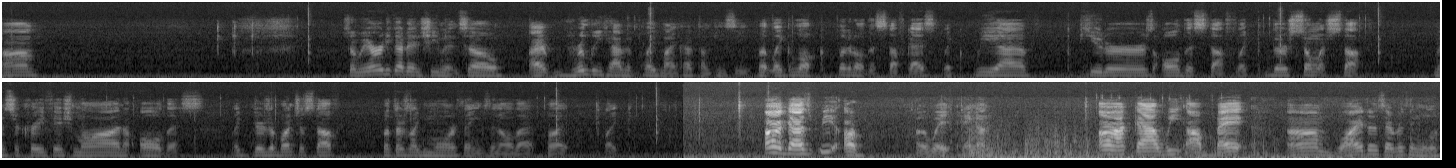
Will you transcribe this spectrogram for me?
Um, so we already got an achievement. So I really haven't played Minecraft on PC, but like, look, look at all this stuff, guys. Like, we have computers, all this stuff. Like, there's so much stuff. Mr. Crayfish mod, all this. Like, there's a bunch of stuff, but there's like more things and all that. But like, all right, guys, we are. Oh wait, hang on. Alright guys, we are back. Um, why does everything look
